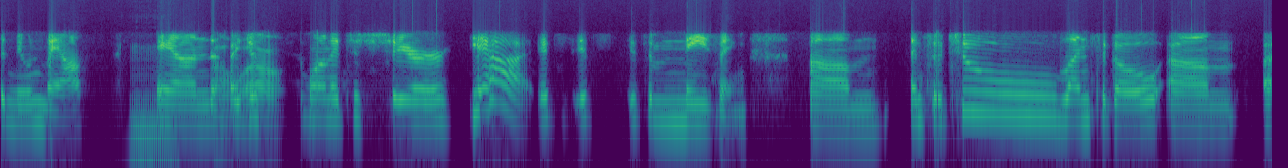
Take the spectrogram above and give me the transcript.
to noon mass, Mm. and Oh, I wow. just wanted to share. Yeah, it's it's it's amazing. Um, and so two Lents ago, um, uh,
